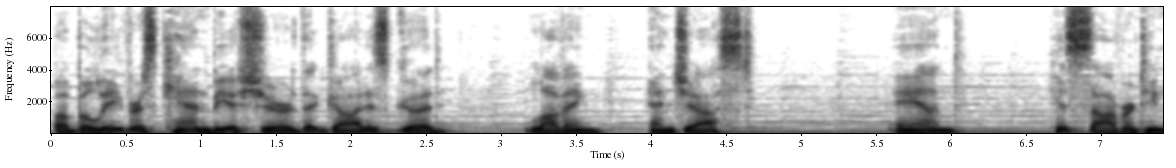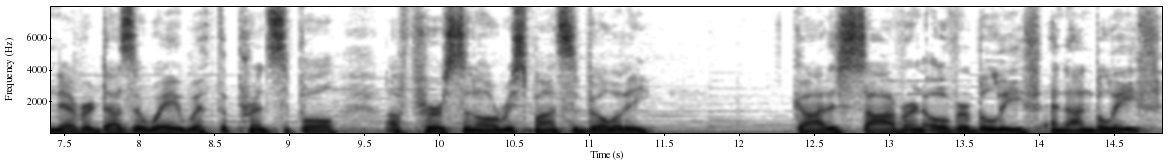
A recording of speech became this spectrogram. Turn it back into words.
But believers can be assured that God is good, loving, and just. And His sovereignty never does away with the principle of personal responsibility. God is sovereign over belief and unbelief,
